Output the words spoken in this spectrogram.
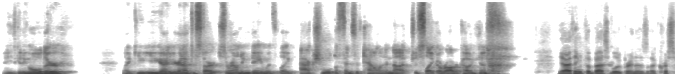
he's getting older. Like you, you got, you're gonna have to start surrounding Dame with like actual defensive talent and not just like a Robert Covington. Yeah, I think the best blueprint is a Chris,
